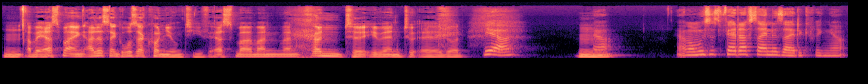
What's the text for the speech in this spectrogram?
Hm, aber erstmal alles ein großer Konjunktiv. Erstmal, man, man könnte eventuell dort. Ja. Mhm. Ja. Ja, man muss das Pferd auf seine Seite kriegen, ja.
